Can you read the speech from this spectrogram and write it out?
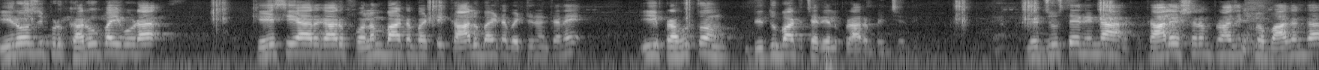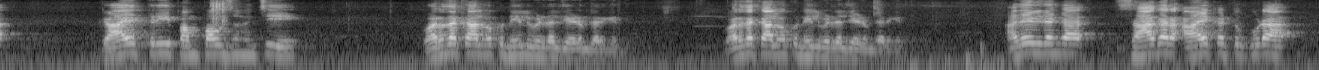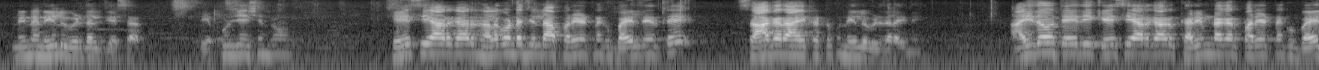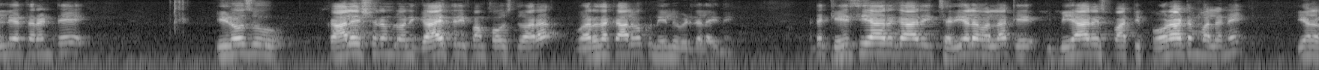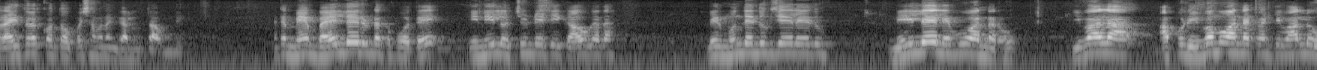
ఈరోజు ఇప్పుడు కరువుపై కూడా కేసీఆర్ గారు పొలం బాట బట్టి కాలు బయట పెట్టినాకనే ఈ ప్రభుత్వం దిద్దుబాటు చర్యలు ప్రారంభించింది. మీరు చూస్తే నిన్న కాళేశ్వరం ప్రాజెక్టులో భాగంగా గాయత్రి పంప్ హౌస్ నుంచి వరద కాలువకు నీళ్ళు విడుదల చేయడం జరిగింది. వరద కాలువకు నీళ్ళు విడుదల చేయడం జరిగింది. అదేవిధంగా సాగర్ ఆయకట్టుకు కూడా నిన్న నీళ్ళు విడుదల చేశారు. ఎప్పుడు చేసిండ్రు? కేసీఆర్ గారు నల్గొండ జిల్లా పర్యటనకు బయలుదేరితే సాగర్ ఆయకట్టుకు నీళ్ళు విడుదలైనాయి. ఐదవ తేదీ కేసీఆర్ గారు కరీంనగర్ పర్యటనకు బయలుదేరతారంటే ఈరోజు కాళేశ్వరంలోని గాయత్రి పంప్ హౌస్ ద్వారా వరద కాలువకు నీళ్ళు విడుదలైనాయి. అంటే కేసీఆర్ గారి చర్యల వల్ల కే బీఆర్ఎస్ పార్టీ పోరాటం వల్లనే ఇవాళ రైతులకు కొంత ఉపశమనం కలుగుతూ ఉంది. అంటే మేము బయలుదేరి ఉండకపోతే ఈ నీళ్ళు వచ్చిండేటి కావు కదా. మీరు ముందు ఎందుకు చేయలేదు? నీళ్ళే లేవు అన్నారు. ఇవాళ అప్పుడు ఇవ్వము అన్నటువంటి వాళ్ళు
